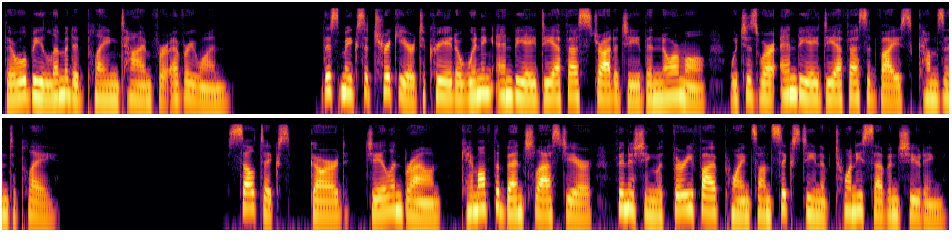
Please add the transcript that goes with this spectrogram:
there will be limited playing time for everyone. This makes it trickier to create a winning NBA DFS strategy than normal, which is where NBA DFS advice comes into play. Celtics guard Jaylen Brown came off the bench last year, finishing with 35 points on 16 of 27 shooting.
